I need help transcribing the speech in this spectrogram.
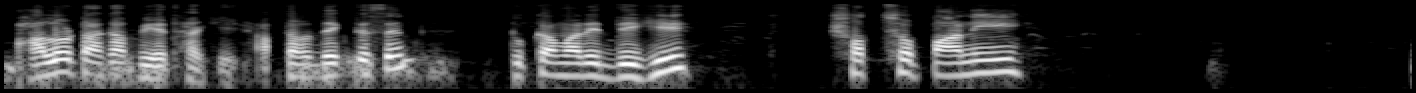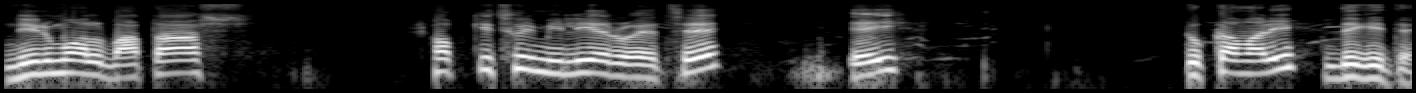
ভালো টাকা পেয়ে থাকি। আপনারা দেখতেছেন টুকামারি দিঘি, স্বচ্ছ পানি, নির্মল বাতাস সব কিছুই মিলিয়ে রয়েছে এই টুক্কামারি দিঘিতে।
